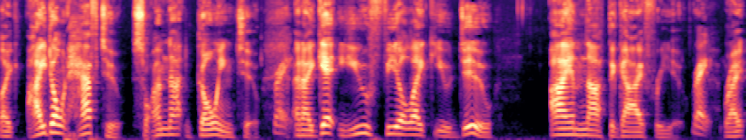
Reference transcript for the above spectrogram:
Like I don't have to, so I'm not going to. Right. And I get you feel like you do. I am not the guy for you. Right. Right?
